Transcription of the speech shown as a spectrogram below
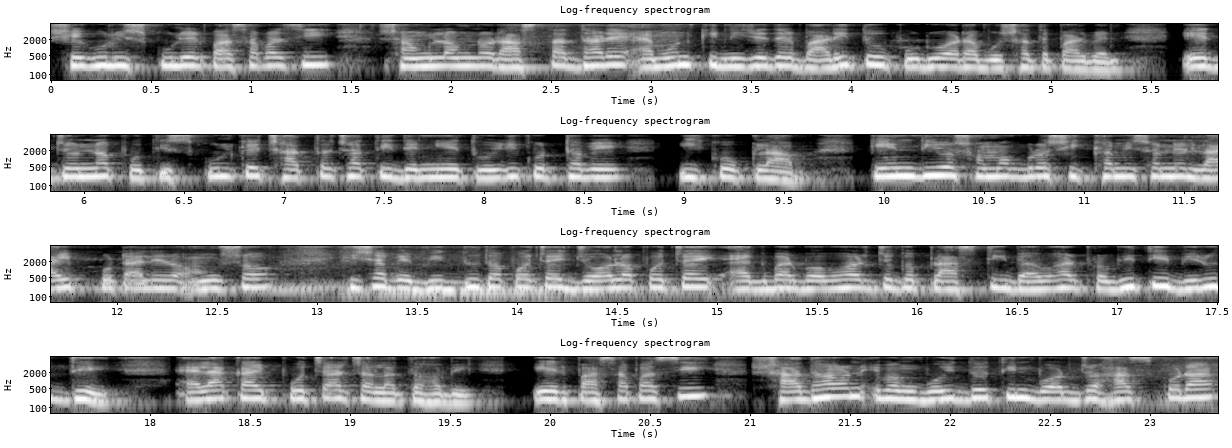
সেগুলি স্কুলের পাশাপাশি সংলগ্ন রাস্তার ধারে, এমনকি নিজেদের বাড়িতেও পড়ুয়ারা বসাতে পারবেন। এর জন্য প্রতি স্কুলকে ছাত্রছাত্রীদের নিয়ে তৈরি করতে হবে ইকো ক্লাব। কেন্দ্রীয় সমগ্র শিক্ষা মিশনের লাইভ পোর্টালের অংশ হিসাবে বিদ্যুৎ অপচয়, জল অপচয় একবার ব্যবহারযোগ্য প্লাস্টিক ব্যবহার প্রভৃতির বিরুদ্ধে এলাকায় প্রচার চালাতে হবে। এর পাশাপাশি সাধারণ এবং বৈদ্যুতিন বর্জ্য হ্রাস করা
